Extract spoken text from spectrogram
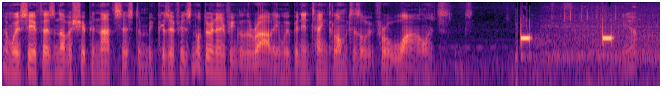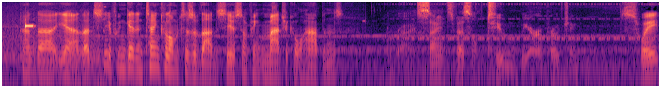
and we'll see if there's another ship in that system, because if it's not doing anything with the Raleigh, and we've been in 10 kilometres of it for a while, it's. it's... Yeah. And uh, yeah, let's see if we can get in 10 kilometers of that and see if something magical happens. Alright, Science Vessel 2, we are approaching. Sweet.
